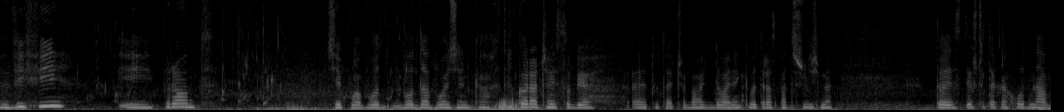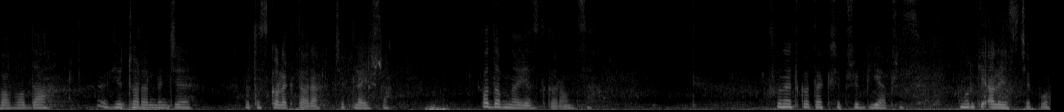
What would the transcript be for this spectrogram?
Wi-Fi i prąd, ciepła wo- woda w łazienkach. Tylko raczej sobie e, tutaj trzeba chodzić do łazienki, bo teraz patrzyliśmy, to jest jeszcze taka chłodnawa woda. Wieczorem będzie, bo to z kolektora, cieplejsza. Podobno jest gorąca. Słoneczko tak się przebija przez murki, ale jest ciepło.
